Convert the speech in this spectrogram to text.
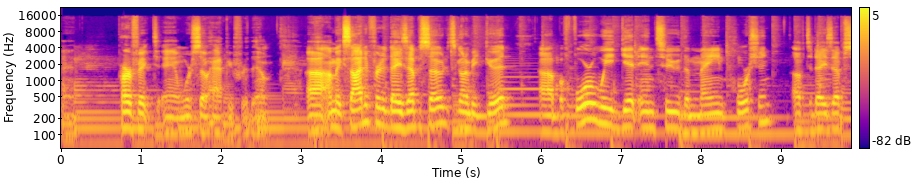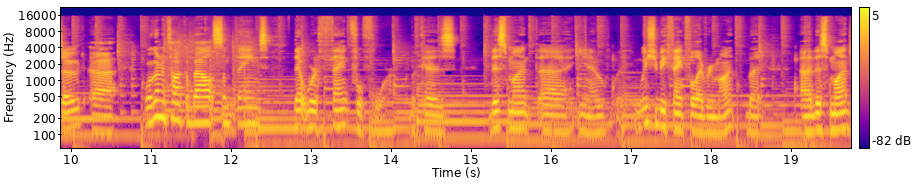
and perfect. And we're so happy for them. Uh, I'm excited for today's episode. It's going to be good. Uh, before we get into the main portion of today's episode, uh, we're going to talk about some things that we're thankful for because this month, uh, you know, we should be thankful every month, but uh, this month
